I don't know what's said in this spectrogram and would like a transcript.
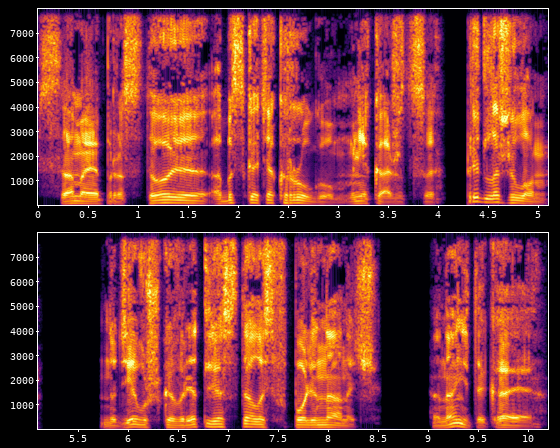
«Самое простое — обыскать округу, мне кажется», — предложил он. Но девушка вряд ли осталась в поле на ночь. Она не такая,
